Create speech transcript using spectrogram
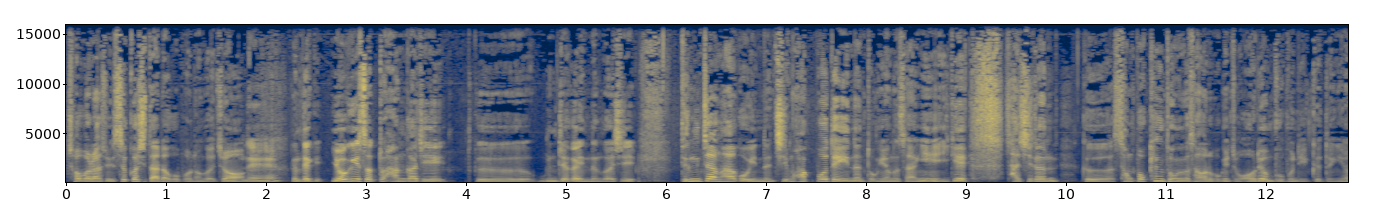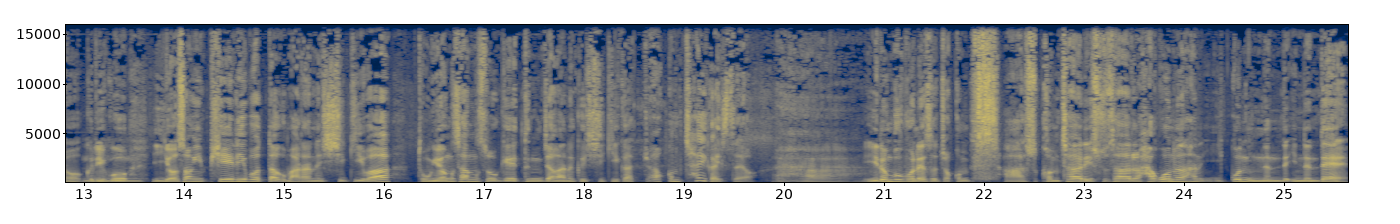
처벌할 수 있을 것이다라고 보는 거죠. 네. 근데 여기서 또 한 가지 그 문제가 있는 것이 등장하고 있는 지금 확보돼 있는 동영상이 이게 사실은 그 성폭행 동영상으로 보기엔 좀 어려운 부분이 있거든요. 그리고 음. 이 여성이 피해를 입었다고 말하는 시기와 동영상 속에 등장하는 그 시기가 조금 차이가 있어요. 아하. 이런 부분에서 조금 아 수- 검찰이 수사를 하고는 한 있곤 있는데 있는데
